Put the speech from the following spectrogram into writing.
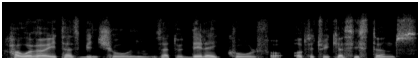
However, it has been shown that a delayed call for obstetric assistance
